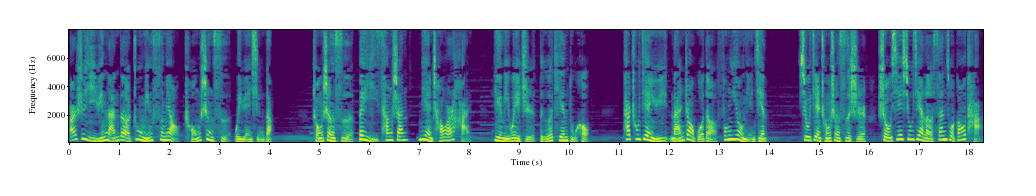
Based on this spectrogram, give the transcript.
而是以云南的著名寺庙崇圣寺为原型的。崇圣寺背倚苍山，面朝洱海，地理位置得天独厚。它初建于南诏国的丰佑年间。修建崇圣寺时，首先修建了三座高塔，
